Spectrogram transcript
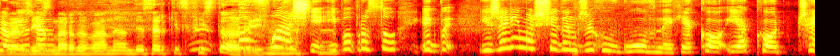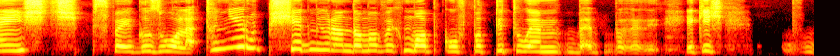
robił tam... zmarnowany Andy Serkis w No historii. właśnie, i po prostu jakby, jeżeli masz siedem grzechów głównych jako, jako część swojego złola, to nie rób siedmiu randomowych mobków pod tytułem b, b, jakieś b,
